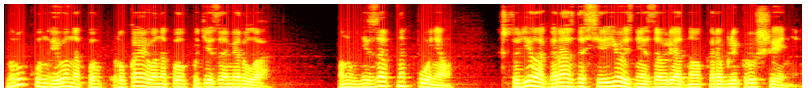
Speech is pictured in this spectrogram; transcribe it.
Руку его на пол, рука его на полпути замерла. Он внезапно понял, что дело гораздо серьезнее заурядного кораблекрушения,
